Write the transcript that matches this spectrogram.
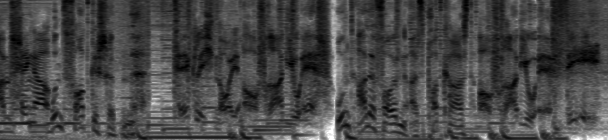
Anfänger und Fortgeschrittene. Täglich neu auf Radio F und alle Folgen als Podcast auf radiof.de.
